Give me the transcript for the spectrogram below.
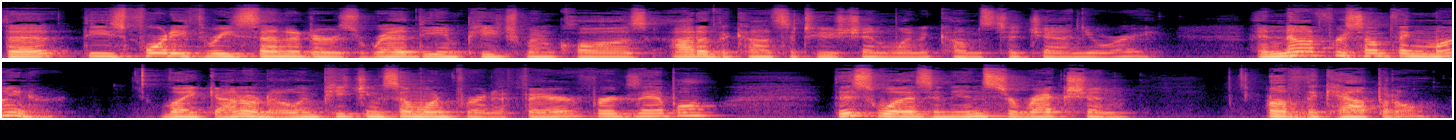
The, these 43 senators read the impeachment clause out of the Constitution when it comes to January. And not for something minor, like, I don't know, impeaching someone for an affair, for example. This was an insurrection of the Capitol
